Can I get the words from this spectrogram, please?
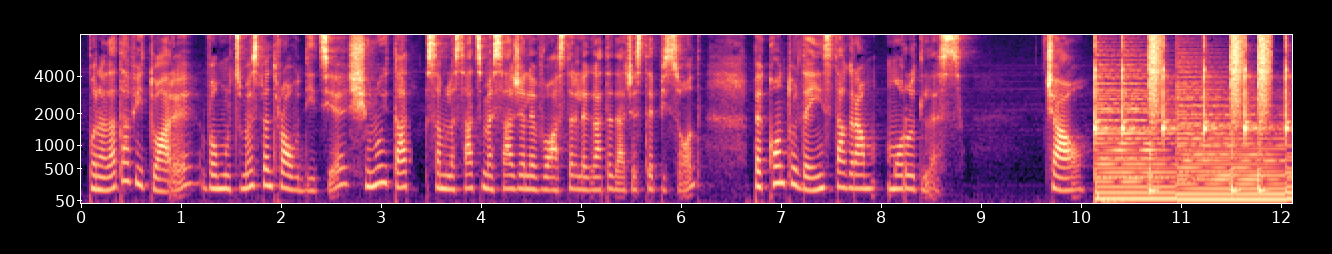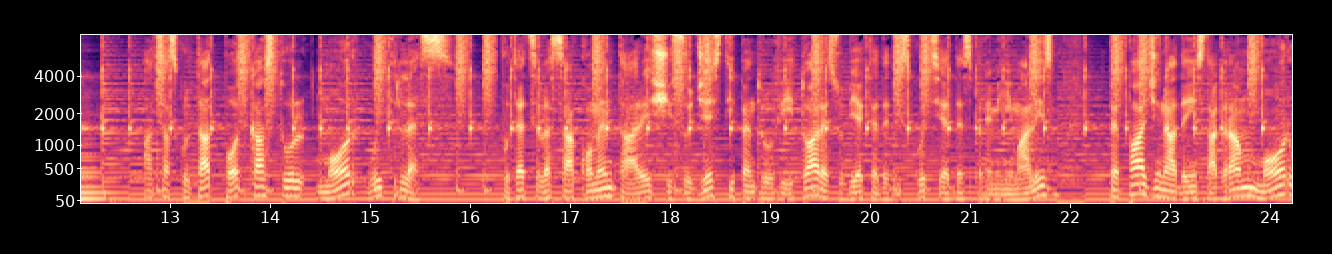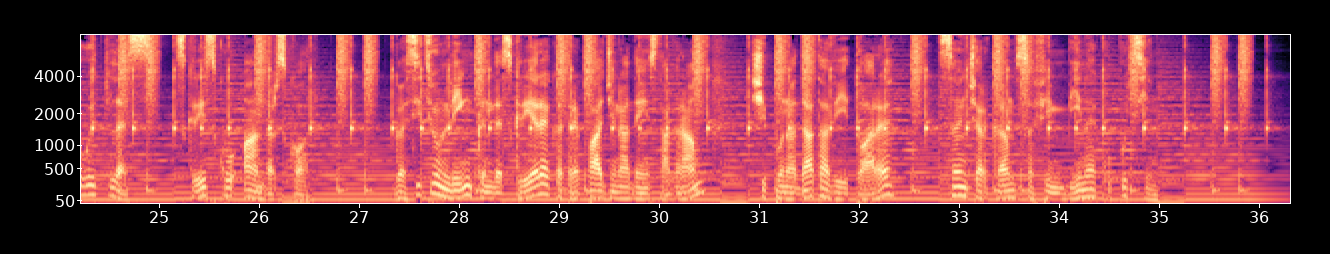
Până data viitoare, vă mulțumesc pentru audiție și nu uitați să-mi lăsați mesajele voastre legate de acest episod pe contul de Instagram Morudless. Ciao! Ați ascultat podcastul More with Less. Puteți lăsa comentarii și sugestii pentru viitoare subiecte de discuție despre minimalism pe pagina de Instagram More with Less, scris cu underscore. Găsiți un link în descriere către pagina de Instagram și până data viitoare să încercăm să fim bine cu puțin.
